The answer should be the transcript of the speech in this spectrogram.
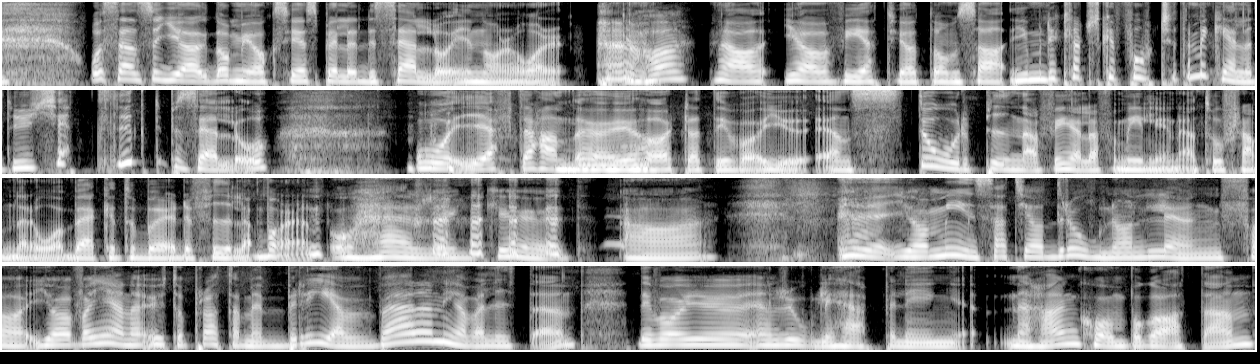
Och sen så ljög de ju också, jag spelade cello i några år. Jaha. Ja, jag vet ju att de sa, ja, men det är klart du ska fortsätta Mikaela, du är jätteduktig på cello. Och i efterhand har jag ju Mm. hört att det var ju en stor pina för hela familjen när jag tog fram det där åbäket och började fila på den. Åh herregud. Ja. Jag minns att jag drog någon lögn för, jag var gärna ute och pratade med brevbäraren när jag var liten. Det var ju en rolig happening när han kom på gatan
